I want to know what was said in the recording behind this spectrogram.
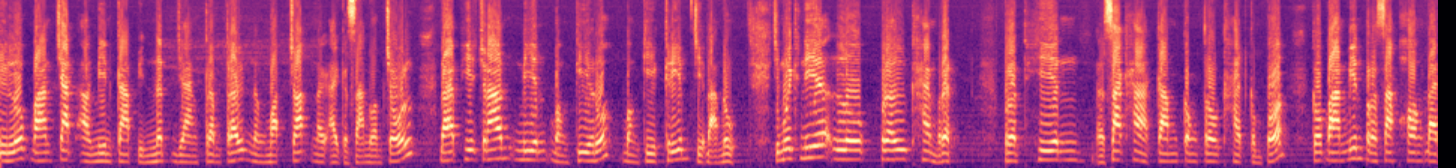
គឺលោកបានចាត់ឲ្យមានការពិនិត្យយ៉ាងត្រឹមត្រូវនិងម៉ត់ចត់នៅឯកសារនាំចូល ដែលភាគច្រើនមានបង្គារស់បង្គាក្រៀមជាដើមនោះជាមួយគ្នាលោកប្រៅខេមរិទ្ធប្រធានសាខាកម្មកុងត្រូលខេត្តកំពតក៏បានមានប្រសាសន៍ផងដែរ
